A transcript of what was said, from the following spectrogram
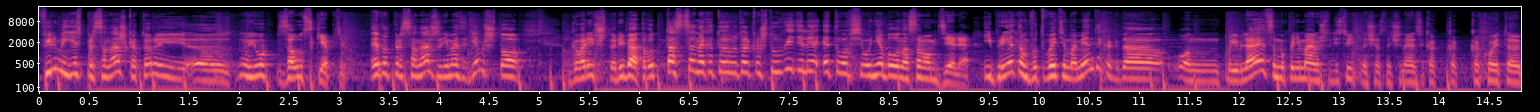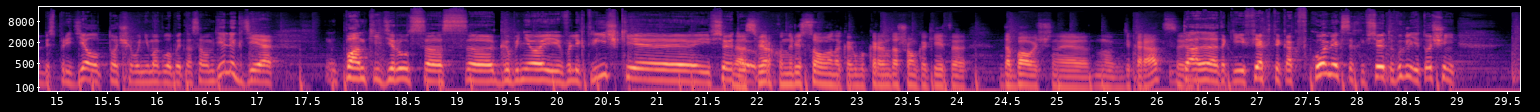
в фильме есть персонаж, который, э, ну, его зовут Скептик. Этот персонаж занимается тем, что говорит, что, ребята, вот та сцена, которую вы только что увидели, этого всего не было на самом деле. И при этом вот в эти моменты, когда он появляется, мы понимаем, что действительно сейчас начинается как, как какой-то беспредел, то, чего не могло быть на самом деле, где панки дерутся с гобней в электричке, и все это... Да, сверху нарисовано как бы карандашом какие-то добавочные ну, декорации. Да-да-да, такие эффекты, как в комиксах, и все это выглядит очень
